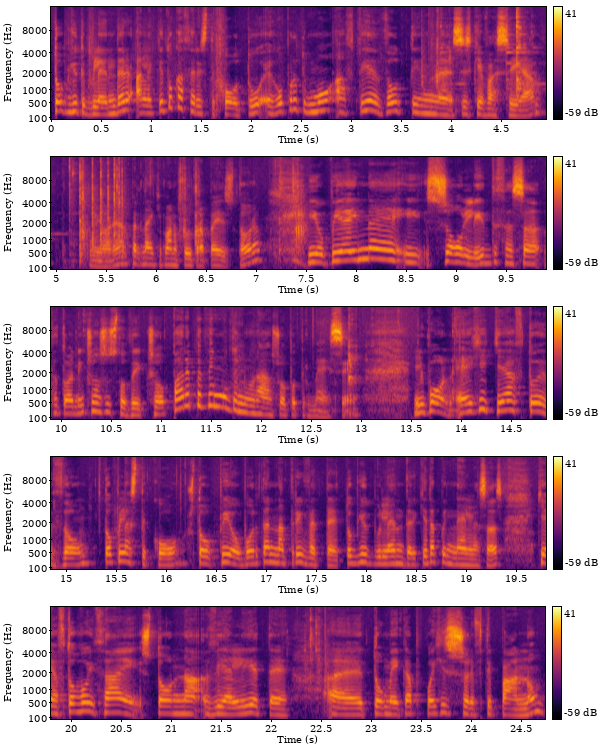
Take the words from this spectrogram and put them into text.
το Beauty Blender αλλά και το καθαριστικό του. Εγώ προτιμώ αυτή εδώ την ε, συσκευασία. Πολύ ωραία, περνάει και πάνω από το τραπέζι τώρα. Η οποία είναι η Solid, θα, θα το ανοίξω να σας το δείξω. Πάρε παιδί μου την ουρά σου από τη μέση. Λοιπόν, έχει και αυτό εδώ το πλαστικό, στο οποίο μπορείτε να τρίβετε το Beauty Blender και τα πινέλα σας και αυτό βοηθάει στο να διαλύετε ε, το make-up που έχει συσσωρευτεί πάνω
